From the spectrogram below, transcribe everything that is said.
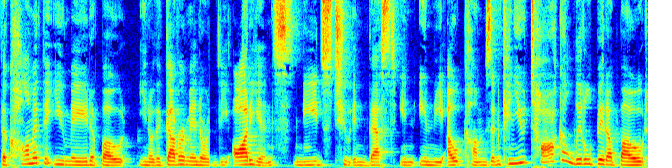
The comment that you made about you know the government or the audience needs to invest in in the outcomes. And can you talk a little bit about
